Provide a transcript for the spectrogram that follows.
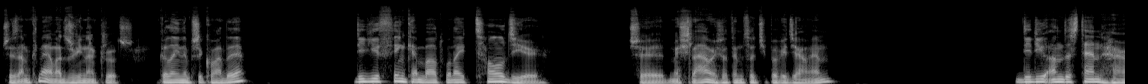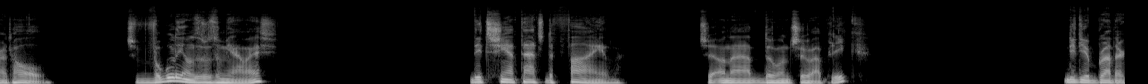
Czy zamknęła drzwi na klucz? Kolejne przykłady. Did you think about what I told you? Czy myślałeś o tym, co ci powiedziałem? Did you understand her at all? Czy w ogóle ją zrozumiałeś? Did she attach the file? Czy ona dołączyła plik? Did your brother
